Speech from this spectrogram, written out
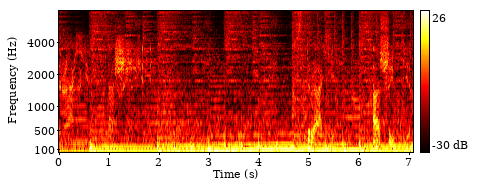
Страхи, ошибки. Страхи, ошибки.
